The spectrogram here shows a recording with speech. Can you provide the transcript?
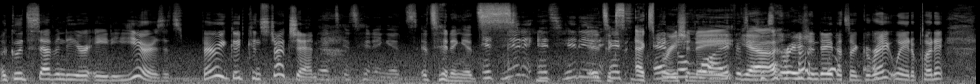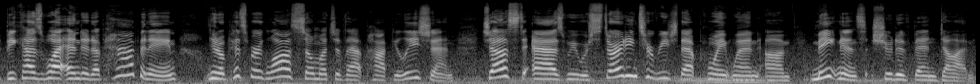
a good 70 or 80 years. It's very good construction. It's, it's hitting its, it's hitting its, it's hitting, it's hitting its, its expiration date. It's yeah. expiration date. That's a great way to put it. Because what ended up happening, you know, Pittsburgh lost so much of that population. Just as we were starting to reach that point when um, maintenance should have been done.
